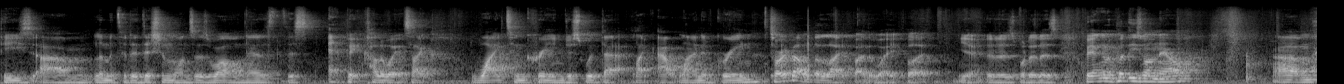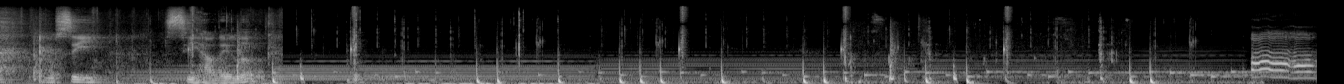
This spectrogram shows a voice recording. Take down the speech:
these um, limited edition ones as well. And there's this epic colorway. It's like white and cream just with that like outline of green. Sorry about the light by the way but yeah it is what it is. But yeah, I'm gonna put these on now um, we'll see see how they look. Ah,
